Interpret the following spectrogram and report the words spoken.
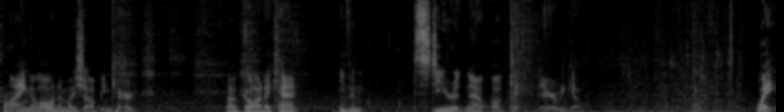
Crying alone in my shopping cart. Oh god, I can't even steer it now. Okay, there we go. Wait,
